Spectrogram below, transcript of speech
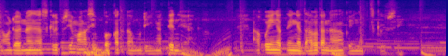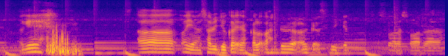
Yang udah nanya skripsi makasih banget kamu diingetin ya. Aku inget-inget aku tenang aku inget skripsi. Oke. okay. Uh, oh ya sorry juga ya kalau ada agak sedikit suara-suara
